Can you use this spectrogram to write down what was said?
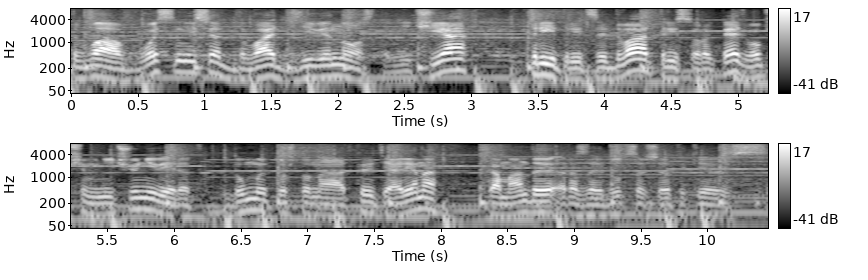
2,80, 2,90. Ничья. 3,32, 3,45. В общем, в ничью не верят. Думаю, то, что на открытии арена команды разойдутся все-таки с,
